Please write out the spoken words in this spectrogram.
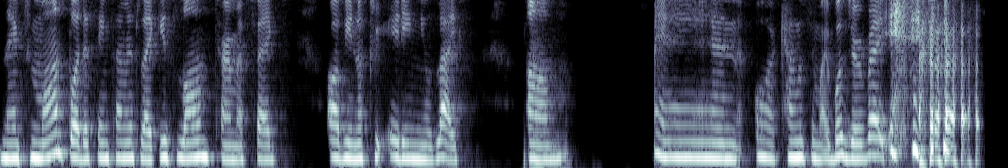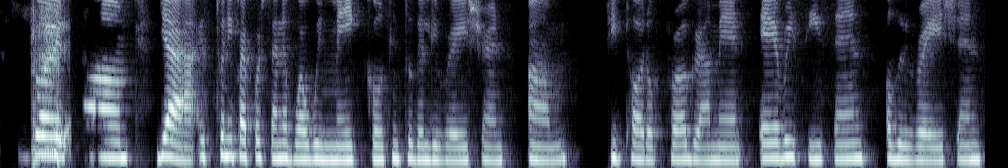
next month, but at the same time, it's like it's long term effect of you know creating new life. Um, and oh, I can't lose my. You're right. but um, yeah, it's 25% of what we make goes into the liberation um, Seed Total program. And every season of liberation,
